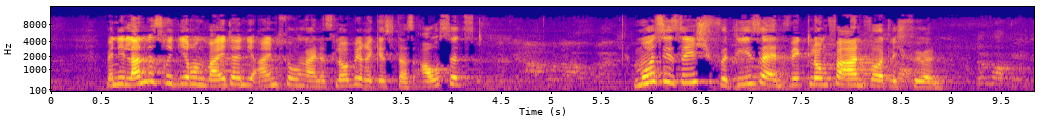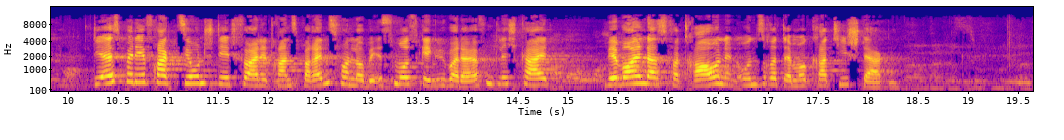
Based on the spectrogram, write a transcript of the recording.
Wenn die Landesregierung weiterhin die Einführung eines Lobbyregisters aussetzt, muss sie sich für diese Entwicklung verantwortlich fühlen. Die SPD-Fraktion steht für eine Transparenz von Lobbyismus gegenüber der Öffentlichkeit. Wir wollen das Vertrauen in unsere Demokratie stärken.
